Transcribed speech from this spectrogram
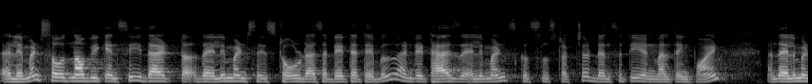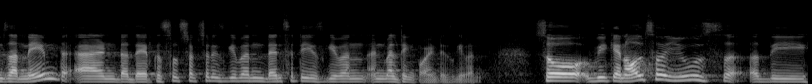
elements. So now we can see that uh, the elements is stored as a data table and it has elements crystal structure density and melting point and the elements are named and their crystal structure is given density is given and melting point is given. So, we can also use uh, the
